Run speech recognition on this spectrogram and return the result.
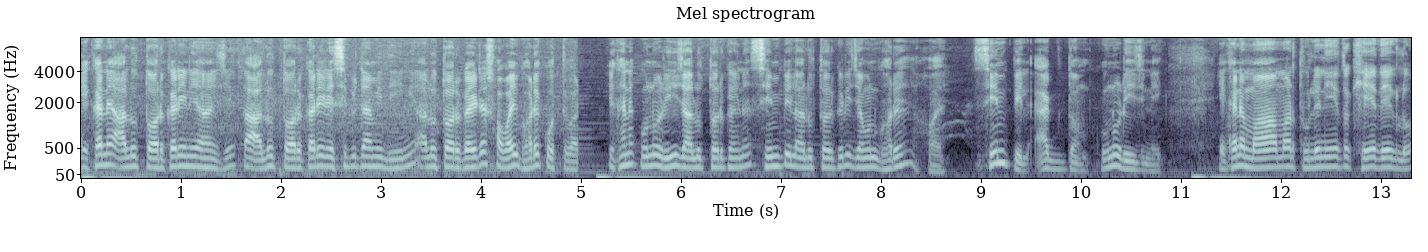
এখানে আলুর তরকারি নেওয়া হয়েছে। তা আলুর তরকারি রেসিপিটা আমি দিইনি। আলুর তরকারিটা সবাই ঘরে করতে পারে। এখানে কোনো রিচ আলুর তরকারি না সিম্পল আলুর তরকারি যেমন ঘরে হয়। সিম্পল একদম, কোনো রিচ নেই। এখানে মা আমার তুলে নিয়ে তো খেয়ে দেখল।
